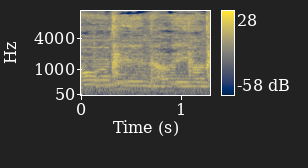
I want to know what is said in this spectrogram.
morning, I'll be on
